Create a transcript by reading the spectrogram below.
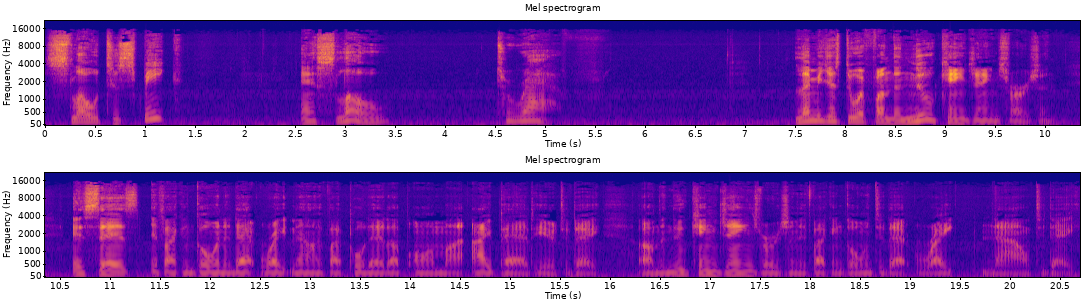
slow to speak, and slow to wrath. Let me just do it from the New King James Version. It says, if I can go into that right now, if I pull that up on my iPad here today, um, the New King James Version, if I can go into that right now today.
